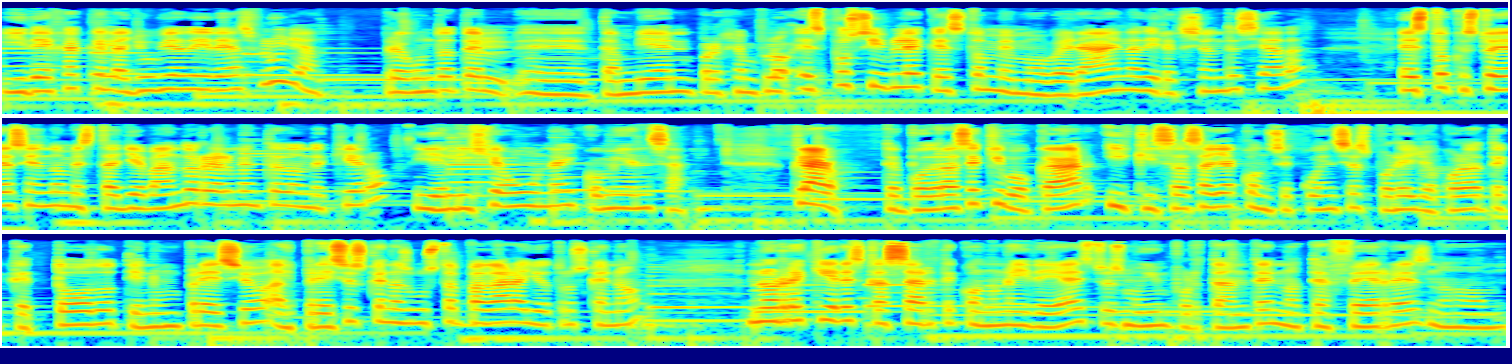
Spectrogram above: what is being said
Y deja que la lluvia de ideas fluya. Pregúntate eh, también, por ejemplo, ¿es posible que esto me moverá en la dirección deseada? ¿Esto que estoy haciendo me está llevando realmente donde quiero? Y elige una y comienza. Claro, te podrás equivocar y quizás haya consecuencias por ello. Acuérdate que todo tiene un precio. Hay precios que nos gusta pagar, hay otros que no. No requieres casarte con una idea, esto es muy importante. No te aferres, no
